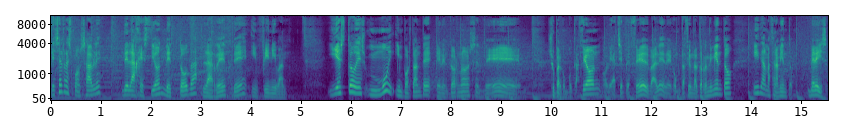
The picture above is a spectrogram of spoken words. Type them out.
es el responsable de la gestión de toda la red de Infiniband. Y esto es muy importante en entornos de supercomputación o de HPC, ¿vale? De computación de alto rendimiento y de almacenamiento. Veréis,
